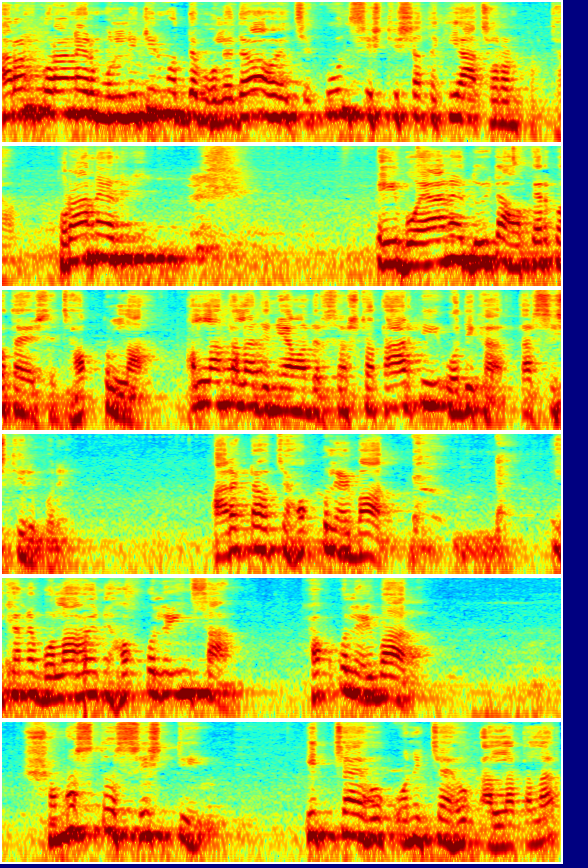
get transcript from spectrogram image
কারণ কোরআনের মূলনীতির মধ্যে বলে দেওয়া হয়েছে কোন সৃষ্টির সাথে কি আচরণ করতে হবে। কোরআনের এই বয়ানে দুইটা হকের কথা এসেছে হকুল্লাহ আল্লাহ তালা যিনি আমাদের স্রষ্টা, তার কি অধিকার? তার সৃষ্টির উপরে। আরেকটা হচ্ছে হকুল ইবাদ। এখানে বলা হয়নি হকুল ইনসান। হকুল ইবাদ। সমস্ত সৃষ্টি ইচ্ছায় হোক, অনিচ্ছায় হোক, আল্লাহ তালার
